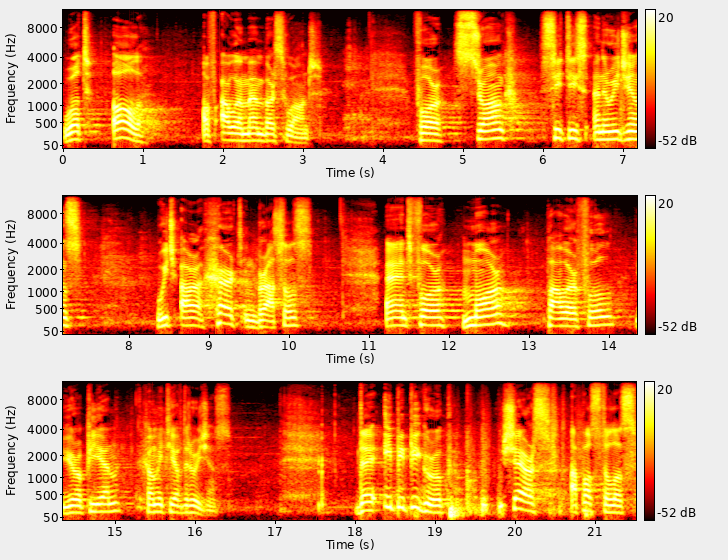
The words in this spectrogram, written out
what all of our members want, for strong cities and regions which are heard in Brussels and for more powerful European Committee of the Regions. The EPP Group shares Apostolos'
